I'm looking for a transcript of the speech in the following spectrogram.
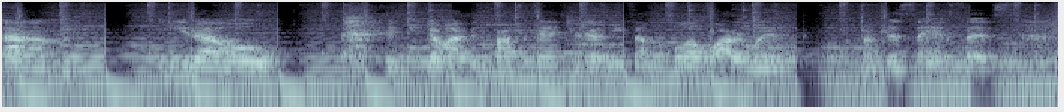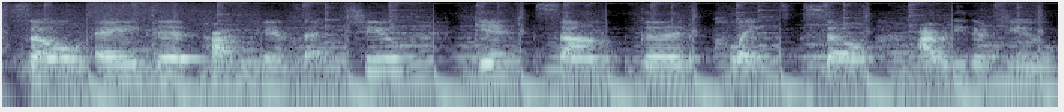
Um, you know, if you don't have any pots and pans, you're gonna need something to boil water with. I'm just saying this. So a good pot and pan set. Two, get some good plates. So I would either do,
